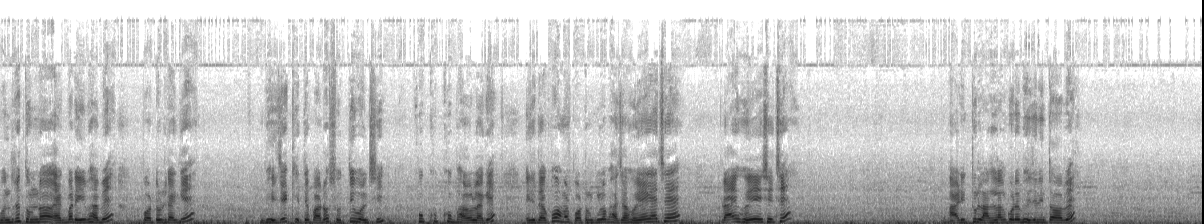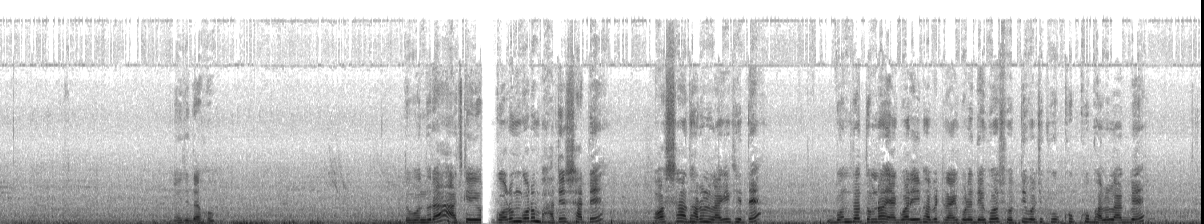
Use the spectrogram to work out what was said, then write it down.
বন্ধুরা, তোমরা একবার এইভাবে পটলটাকে ভেজে খেতে পারো, সত্যি বলছি, খুব খুব খুব ভালো লাগে। এই যে দেখো, আমার পটলগুলো ভাজা হয়ে গেছে, প্রায় হয়ে এসেছে। আর একটু লাল লাল করে ভেজে নিতে হবে। এই যে দেখো। তো বন্ধুরা, আজকে গরম গরম ভাতের সাথে অসাধারণ লাগে খেতে। বন্ধুরা তোমরা একবার এইভাবে ট্রাই করে দেখো। সত্যি বলছি, খুব খুব খুব ভালো লাগবে।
